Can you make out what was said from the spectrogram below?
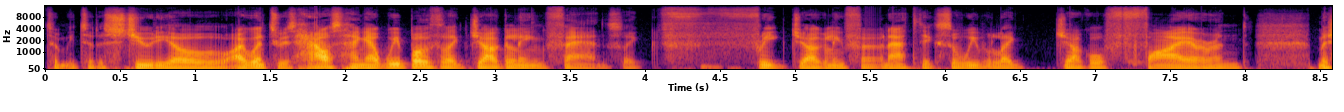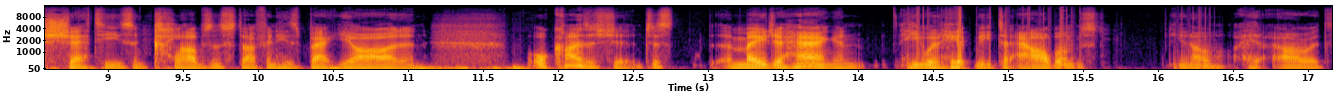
Took me to the studio. I went to his house, hang out. We both like juggling fans, like freak juggling fanatics. So we would like juggle fire and machetes and clubs and stuff in his backyard and all kinds of shit. Just a major hang, and he would hit me to albums. You know, I, would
